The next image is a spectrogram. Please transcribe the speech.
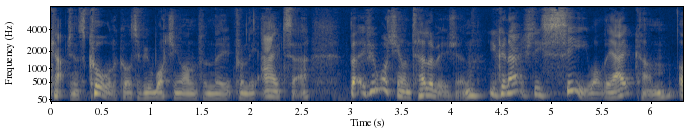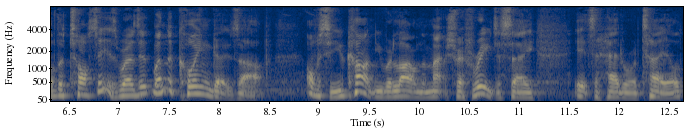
captain's call, of course, if you're watching on from the from the outer. But if you're watching on television, you can actually see what the outcome of the toss is. Whereas it, when the coin goes up, obviously you can't. You rely on the match referee to say it's a head or a tail.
